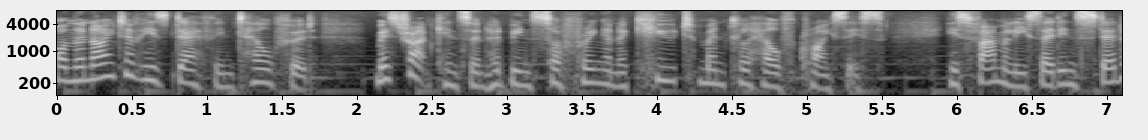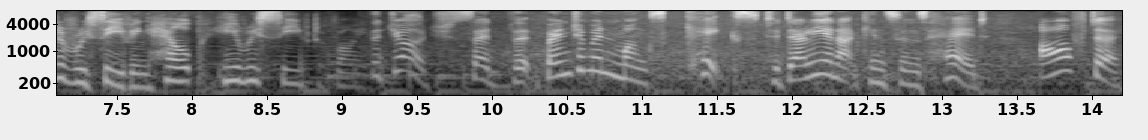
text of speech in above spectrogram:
On the night of his death in Telford, Mr. Atkinson had been suffering an acute mental health crisis. His family said instead of receiving help, he received violence. The judge said that Benjamin Monk's kicks to Dalian Atkinson's head after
